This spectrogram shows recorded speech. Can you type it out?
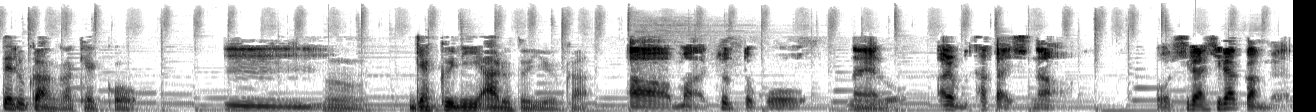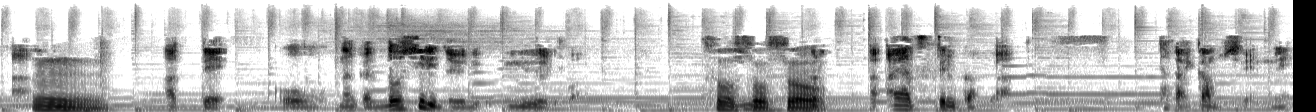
てる感が結構、うー。うんん、逆にあるというか、ああ、まあ、ちょっとこう、なんやろう。あれも高いしな。こう、ひらひら感があうん。あって、こう、なんかどっしりといういうよりは、そうそうそう。あ操ってる感が高いかもしれんね。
